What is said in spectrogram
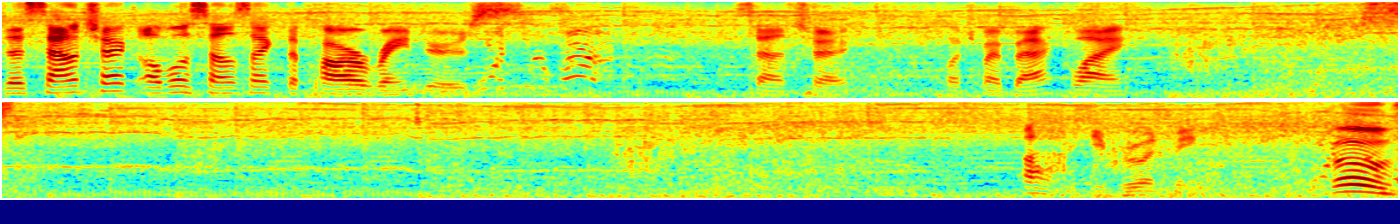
The soundtrack almost sounds like the Power Rangers soundtrack. Watch my back? Why? Oh, you ruined me. Move!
